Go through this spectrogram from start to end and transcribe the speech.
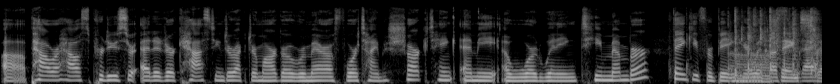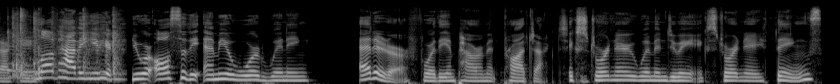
uh, powerhouse producer, editor, casting director Margo Romero, four time Shark Tank Emmy award winning team member. Thank you for being here with us. Thanks, today. Jacquie. Love having you here. You were also the Emmy award winning editor for the Empowerment Project. Extraordinary women doing extraordinary things.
